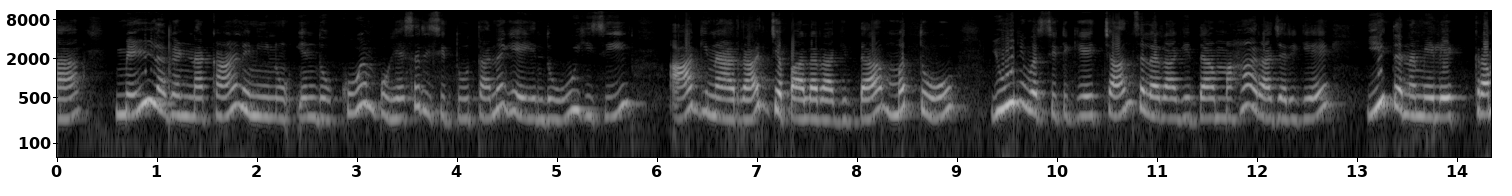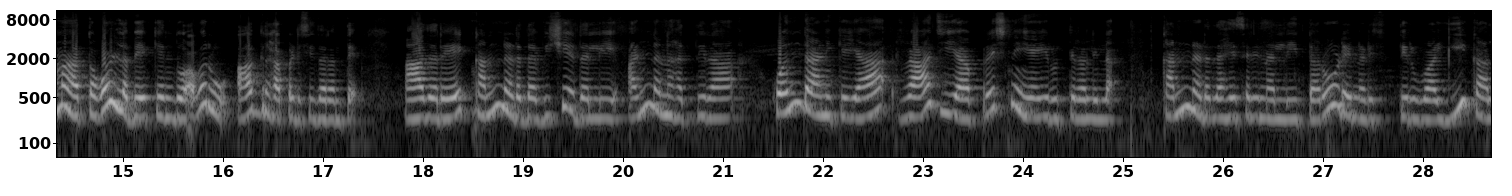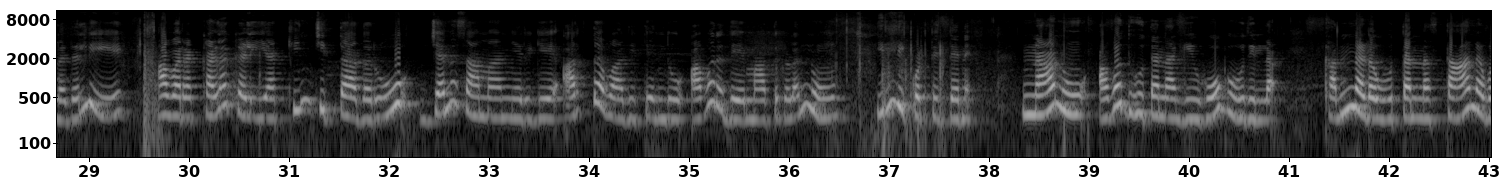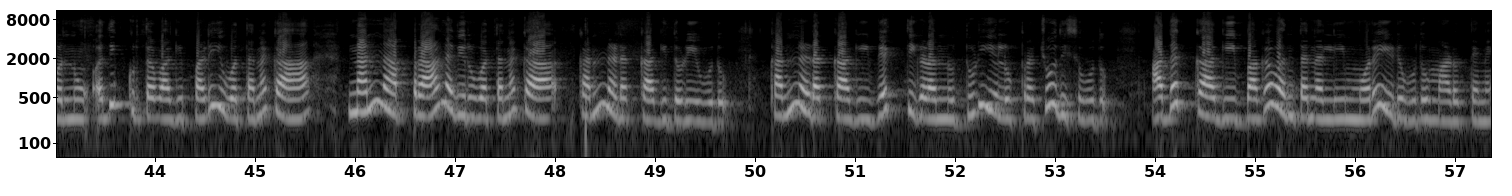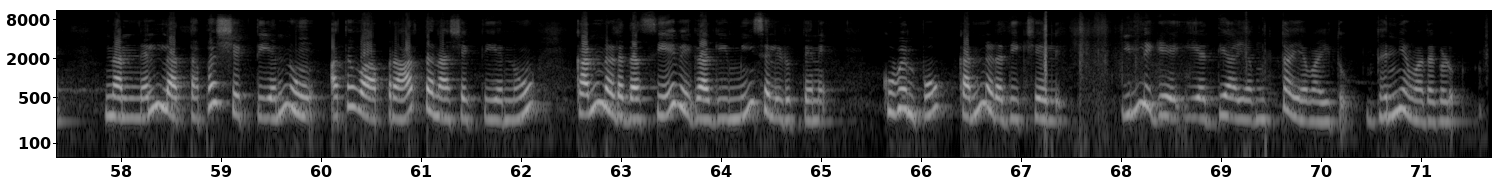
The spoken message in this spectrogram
ಮೆಳ್ಳಗಣ್ಣ ಕಾಣೆ ನೀನು ಎಂದು ಕುವೆಂಪು ಹೆಸರಿಸಿದ್ದು ತನಗೆ ಎಂದು ಊಹಿಸಿ, ಆಗಿನ ರಾಜ್ಯಪಾಲರಾಗಿದ್ದ ಮತ್ತು ಯೂನಿವರ್ಸಿಟಿಗೆ ಚಾನ್ಸಲರ್ ಆಗಿದ್ದ ಮಹಾರಾಜರಿಗೆ ಈತನ ಮೇಲೆ ಕ್ರಮ ತಗೊಳ್ಳಬೇಕೆಂದು ಅವರು ಆಗ್ರಹಪಡಿಸಿದರಂತೆ. ಆದರೆ ಕನ್ನಡದ ವಿಷಯದಲ್ಲಿ ಅಣ್ಣನ ಹತ್ತಿರ ಹೊಂದಾಣಿಕೆಯ ರಾಜಿಯ ಪ್ರಶ್ನೆಯೇ ಇರುತ್ತಿರಲಿಲ್ಲ. ಕನ್ನಡದ ಹೆಸರಿನಲ್ಲಿ ದರೋಡೆ ನಡೆಸುತ್ತಿರುವ ಈ ಕಾಲದಲ್ಲಿ ಅವರ ಕಳಕಳಿಯ ಕಿಂಚಿತ್ತಾದರೂ ಜನಸಾಮಾನ್ಯರಿಗೆ ಅರ್ಥವಾದೀತೆಂದು ಅವರದೇ ಮಾತುಗಳನ್ನು ಇಲ್ಲಿ ಕೊಟ್ಟಿದ್ದೇನೆ. ನಾನು ಅವಧೂತನಾಗಿ ಹೋಗುವುದಿಲ್ಲ. ಕನ್ನಡವು ತನ್ನ ಸ್ಥಾನವನ್ನು ಅಧಿಕೃತವಾಗಿ ಪಡೆಯುವ ತನಕ, ನನ್ನ ಪ್ರಾಣವಿರುವ ತನಕ ಕನ್ನಡಕ್ಕಾಗಿ ದುಡಿಯುವುದು, ಕನ್ನಡಕ್ಕಾಗಿ ವ್ಯಕ್ತಿಗಳನ್ನು ದುಡಿಯಲು ಪ್ರಚೋದಿಸುವುದು, ಅದಕ್ಕಾಗಿ ಭಗವಂತನಲ್ಲಿ ಮೊರೆ ಇಡುವುದು ಮಾಡುತ್ತೇನೆ. ನನ್ನೆಲ್ಲ ತಪಶಕ್ತಿಯನ್ನು ಅಥವಾ ಪ್ರಾರ್ಥನಾ ಶಕ್ತಿಯನ್ನು ಕನ್ನಡದ ಸೇವೆಗಾಗಿ ಮೀಸಲಿಡುತ್ತೇನೆ. ಕುವೆಂಪು ಕನ್ನಡ ದೀಕ್ಷೆಯಲ್ಲಿ. ಇಲ್ಲಿಗೆ ಈ ಅಧ್ಯಾಯ ಮುಕ್ತಾಯವಾಯಿತು. ಧನ್ಯವಾದಗಳು.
